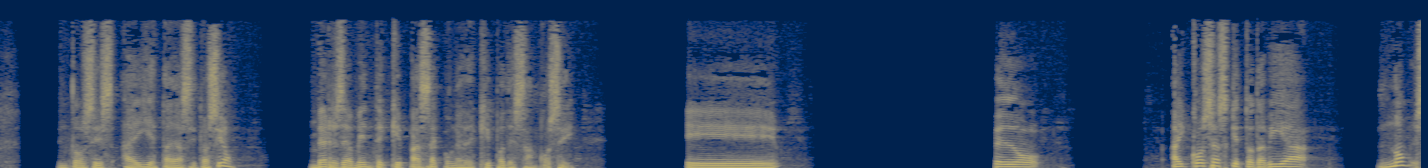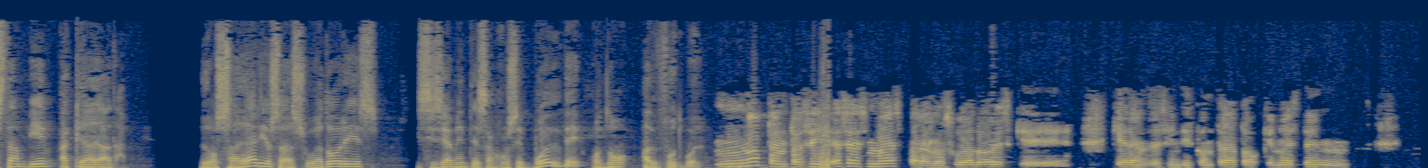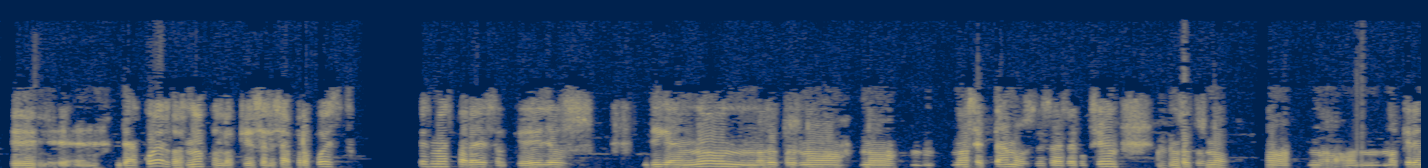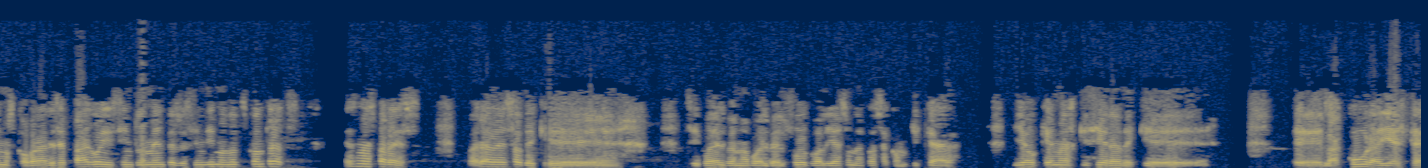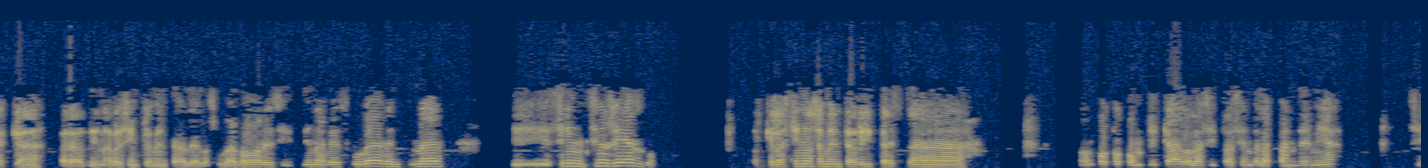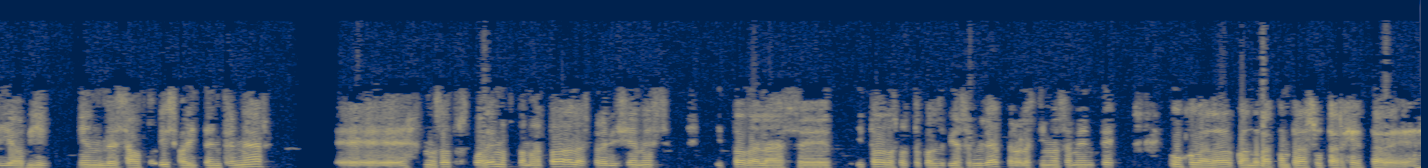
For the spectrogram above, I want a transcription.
Entonces ahí está la situación. Ver realmente qué pasa con el equipo de San José. Eh, pero hay cosas que todavía no están bien aclaradas. Los salarios a los jugadores, y sinceramente San José vuelve o no al fútbol. No tanto así, eso es más para los jugadores que quieran rescindir contrato o que no estén eh, de acuerdo ¿no? con lo que se les ha propuesto. Es más para eso, que ellos digan, no, nosotros no, no, no aceptamos esa reducción, nosotros no, no, no, no queremos cobrar ese pago y simplemente rescindimos nuestros contratos. Es más para eso, para eso de que si vuelve o no vuelve el fútbol ya es una cosa complicada. Yo qué más quisiera de que eh, la cura ya esté acá para de una vez implementarle a los jugadores y de una vez jugar, entrenar y sin, sin riesgo. Porque lastimosamente ahorita está un poco complicado la situación de la pandemia. Si yo bien les autorizo ahorita a entrenar, eh, nosotros podemos tomar todas las previsiones y todas las eh, y todos los protocolos de bioseguridad, pero lastimosamente un jugador cuando va a comprar su tarjeta de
